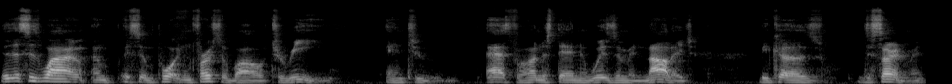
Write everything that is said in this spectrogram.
this is why um, it's important, first of all, to read and to ask for understanding, wisdom, and knowledge, because discernment,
